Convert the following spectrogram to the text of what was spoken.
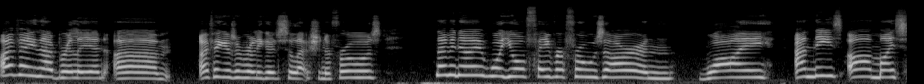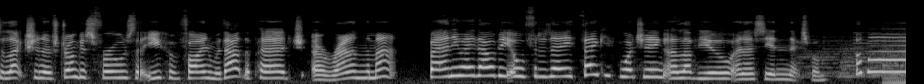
I think they're brilliant. Um, I think it's a really good selection of thralls. Let me know what your favourite thralls are and why. And these are my selection of strongest thralls that you can find without the purge around the map. But anyway, that will be all for today. Thank you for watching. I love you, and I'll see you in the next one. Bye bye!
